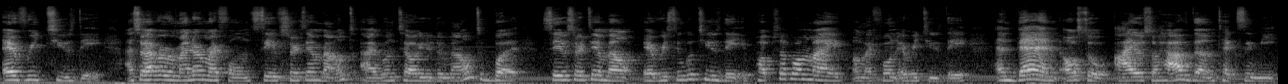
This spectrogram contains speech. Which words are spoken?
every Tuesday. And so I have a reminder on my phone, save certain amount. I won't tell you the amount, but save a certain amount every single Tuesday. It pops up on my on my phone every Tuesday. And then also I also have them texting me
